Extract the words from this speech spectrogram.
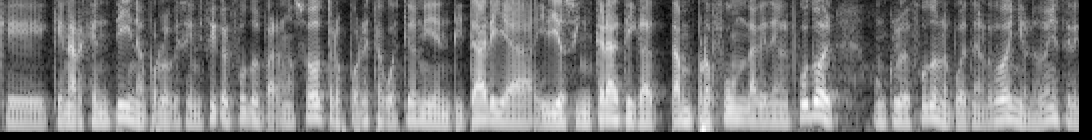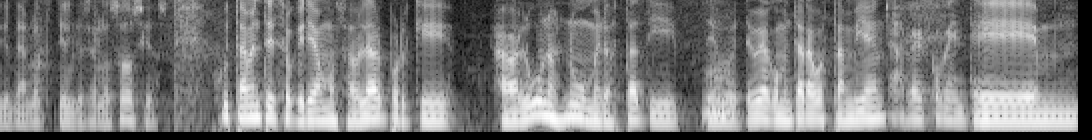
que, en Argentina, por lo que significa el fútbol para nosotros, por esta cuestión identitaria, idiosincrática tan profunda que tiene el fútbol, un club de fútbol no puede tener dueños, los dueños tienen que, tener, tienen que ser los socios. Justamente eso queríamos hablar porque algunos números, Tati, mm. te, voy a comentar a vos también. A ver, comente. Eh,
